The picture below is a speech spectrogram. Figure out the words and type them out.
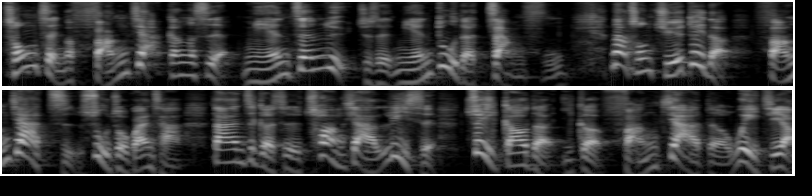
从整个房价刚刚是年增率，就是年度的涨幅。那从绝对的房价指数做观察，当然这个是创下历史最高的一个房价的位阶啊。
